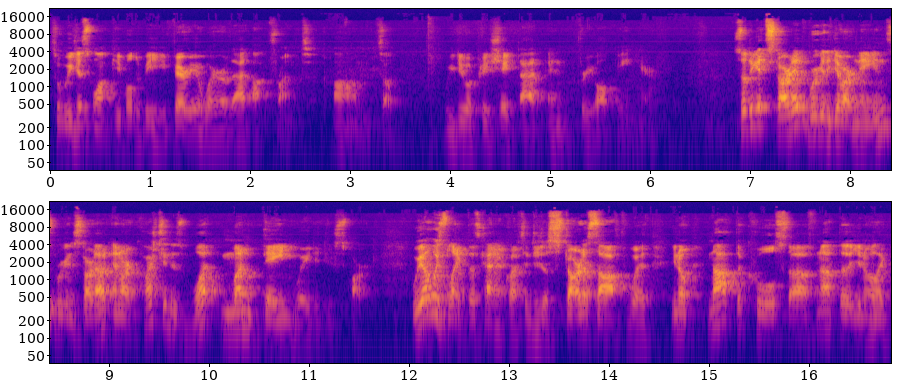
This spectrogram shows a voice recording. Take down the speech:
So we just want people to be very aware of that up front. Um, so we do appreciate that and for you all being here. So to get started, we're going to give our names. We're going to start out, and our question is, what mundane way did you spark? We always like this kind of question to just start us off with, you know, not the cool stuff, not the, you know, like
